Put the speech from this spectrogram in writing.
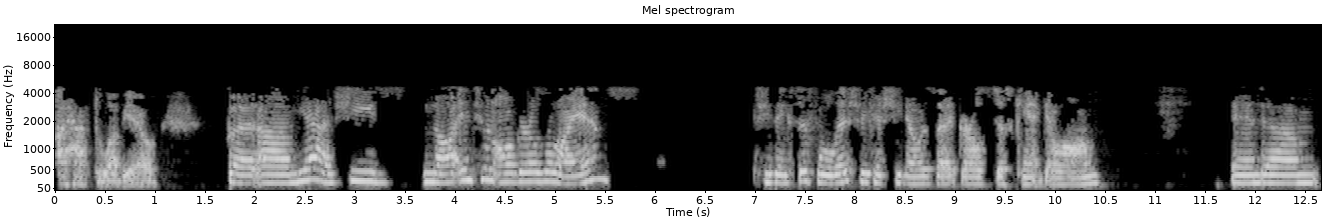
I have to love you. But um, yeah, she's not into an all girls alliance. She thinks they're foolish because she knows that girls just can't get along. And um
